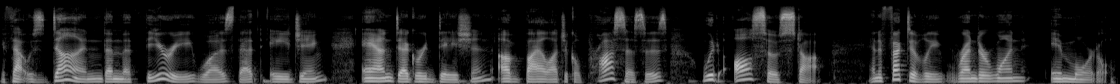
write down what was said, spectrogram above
If that was done, then the theory was that aging and degradation of biological processes would also stop and effectively render one immortal.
